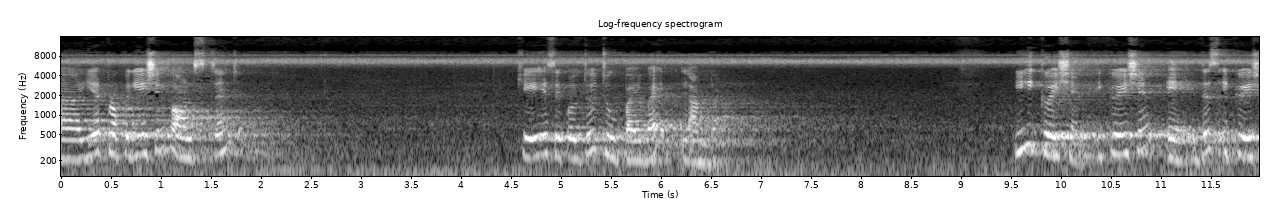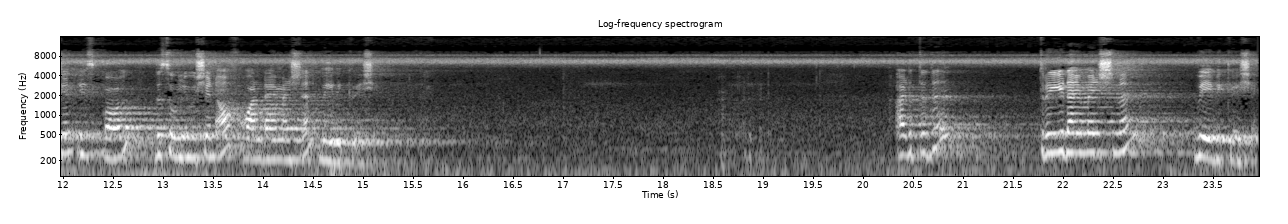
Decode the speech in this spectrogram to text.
Uh, here propagation constant K is equal to 2 pi by lambda. E equation, equation A. This equation is called the solution of one dimensional wave equation. three-dimensional wave equation.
